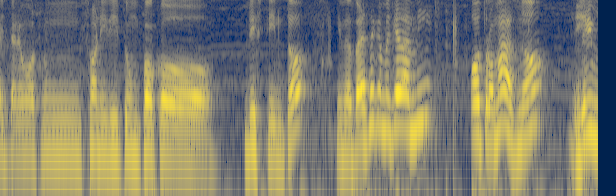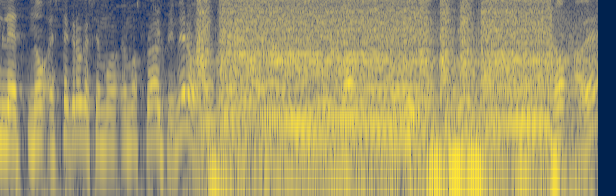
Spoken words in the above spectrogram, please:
ahí tenemos un sonidito un poco distinto. Y me parece que me queda a mí otro más, ¿no? Sí. Dreamlet. No, este creo que se hemos, hemos probado el primero. No, sí, sí. No, a ver.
